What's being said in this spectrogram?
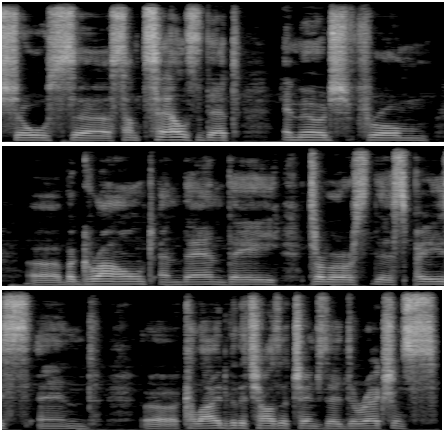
shows uh, some cells that emerge from uh, background and then they traverse the space and uh, collide with each other, change their directions,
